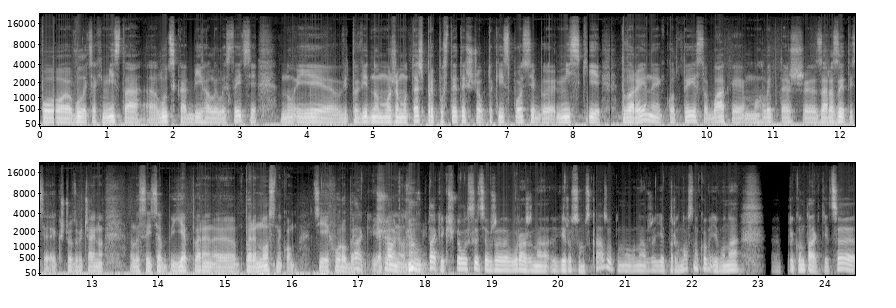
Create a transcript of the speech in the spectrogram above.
по вулицях міста е, Луцька бігали лисиці. Ну і відповідно можемо теж припустити, що в такий спосіб міські тварини, коти, собаки могли б теж е, заразитися, якщо звичайно лисиця є е, переносником цієї хвороби. Так, я якщо- правильно вас розумію? Так, якщо лисиця вже уражена вірусом сказу, тому вона вже є переносником і вона е, при контакті. Це,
